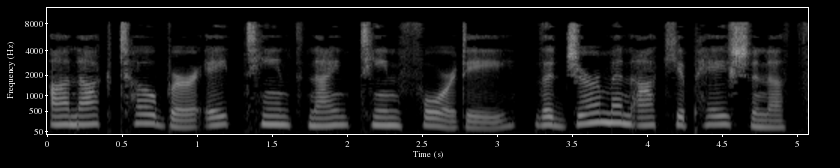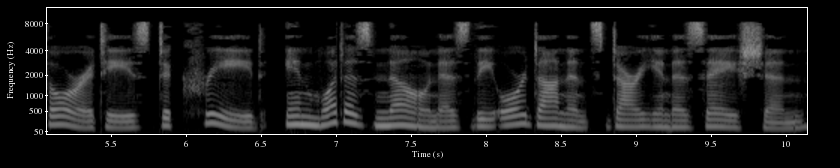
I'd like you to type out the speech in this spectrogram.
On October 18, 1940, the German occupation authorities decreed, in what is known as the Ordonnanzdarjenization,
